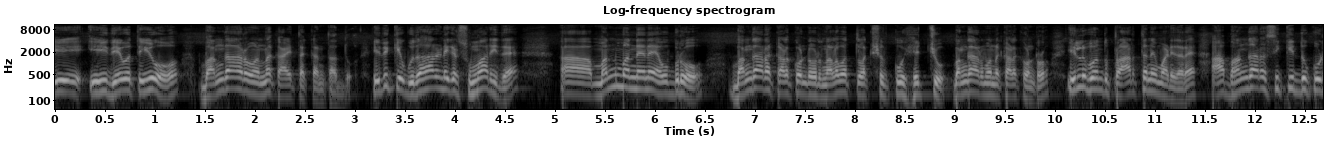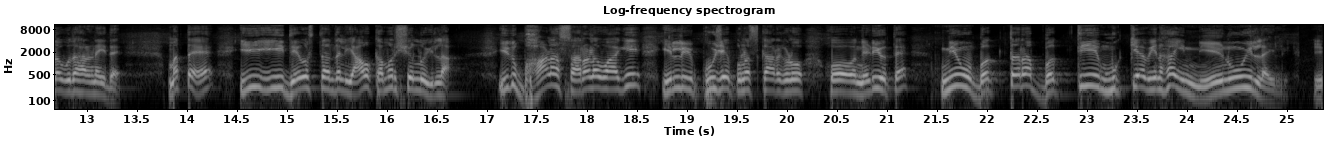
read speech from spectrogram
ಈ ಈ ದೇವತೆಯು ಬಂಗಾರವನ್ನು ಕಾಯ್ತಕ್ಕಂಥದ್ದು. ಇದಕ್ಕೆ ಉದಾಹರಣೆಗೆ ಸುಮಾರಿದೆ. ಮನ್ ಮೊನ್ನೆ ಒಬ್ಬರು ಬಂಗಾರ ಕಳ್ಕೊಂಡವರು ನಲವತ್ತು ಲಕ್ಷಕ್ಕೂ ಹೆಚ್ಚು ಬಂಗಾರವನ್ನು ಕಳ್ಕೊಂಡ್ರು. ಇಲ್ಲಿ ಬಂದು ಪ್ರಾರ್ಥನೆ ಮಾಡಿದ್ದಾರೆ. ಆ ಬಂಗಾರ ಸಿಕ್ಕಿದ್ದು ಕೂಡ ಉದಾಹರಣೆ ಇದೆ. ಮತ್ತು ಈ ಈ ದೇವಸ್ಥಾನದಲ್ಲಿ ಯಾವ ಕಮರ್ಷಿಯಲ್ಲೂ ಇಲ್ಲ. ಇದು ಬಹಳ ಸರಳವಾಗಿ ಇಲ್ಲಿ ಪೂಜೆ ಪುನಸ್ಕಾರಗಳು ನಡೆಯುತ್ತೆ. ನೀವು ಭಕ್ತರ ಭಕ್ತಿ ಮುಖ್ಯ ವಿನಃ ಇನ್ನೇನೂ ಇಲ್ಲ ಇಲ್ಲಿ. ಈ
